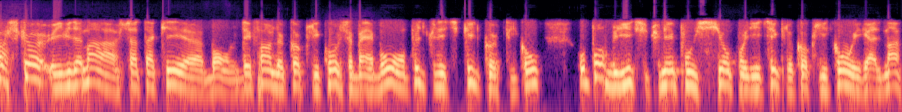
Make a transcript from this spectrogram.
Parce que, évidemment, s'attaquer, euh, bon, défendre le coquelicot, c'est bien beau. On peut critiquer le coquelicot. Faut pas oublier que c'est une imposition politique, le coquelicot également,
